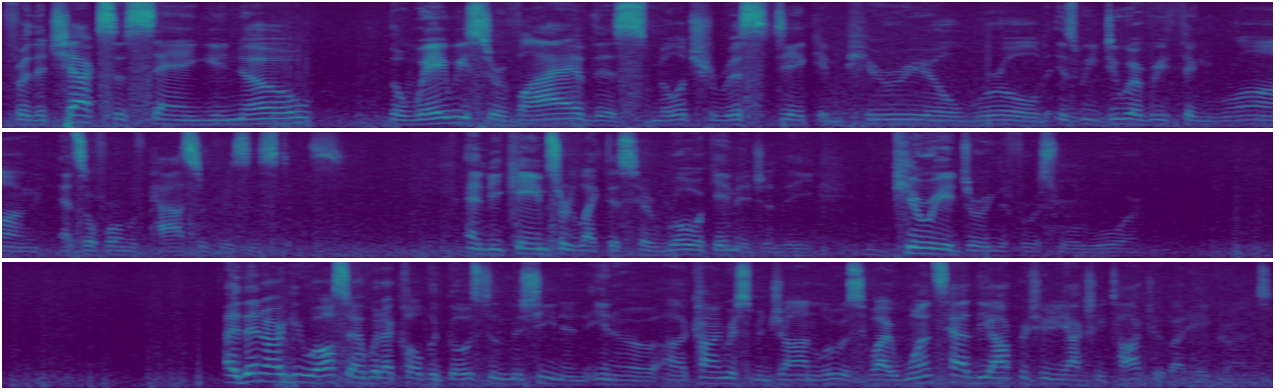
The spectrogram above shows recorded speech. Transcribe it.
for the Czechs of saying, you know, the way we survive this militaristic imperial world is we do everything wrong as a form of passive resistance. And became sort of like this heroic image in the period during the First World War. I then argue we also have what I call the ghost of the machine. And, you know, uh, Congressman John Lewis, who I once had the opportunity to actually talk to about hate crimes,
